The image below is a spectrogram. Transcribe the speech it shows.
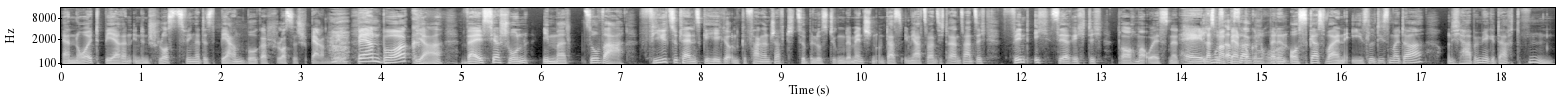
erneut Bären in den Schlosszwinger des Bernburger Schlosses sperren will. Bernburg. Ja, weil es ja schon immer so war. Viel zu kleines Gehege und Gefangenschaft zur Belustigung der Menschen und das im Jahr 2023 finde ich sehr richtig, brauchen wir alles nicht. Hey, ich lass mal Bernburg sagen, in Ruhe. Bei den Oscars war ein Esel diesmal da und ich habe mir gedacht, hm,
